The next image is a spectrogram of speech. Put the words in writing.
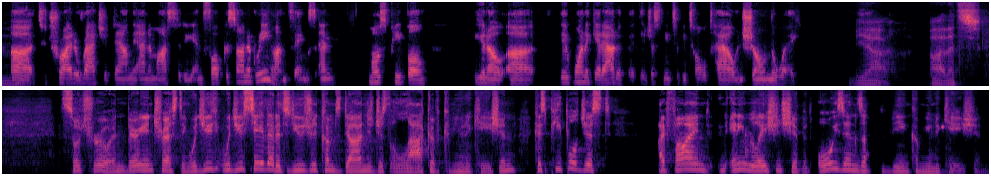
mm. uh, to try to ratchet down the animosity and focus on agreeing on things. And most people, you know, uh, they want to get out of it. They just need to be told how and shown the way. Yeah. Ah, that's so true and very interesting. Would you would you say that it's usually comes down to just a lack of communication? Because people just I find in any relationship it always ends up being communication.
